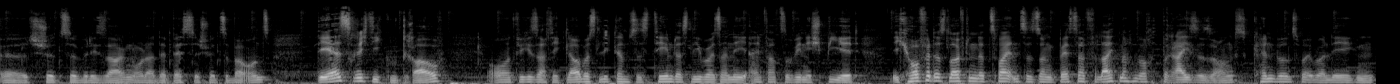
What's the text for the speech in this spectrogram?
äh, Schütze würde ich sagen, oder der beste Schütze bei uns. Der ist richtig gut drauf. Und wie gesagt, ich glaube, es liegt am System, dass Leroy Sané einfach so wenig spielt. Ich hoffe, das läuft in der zweiten Saison besser. Vielleicht machen wir auch drei Saisons. Können wir uns mal überlegen.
